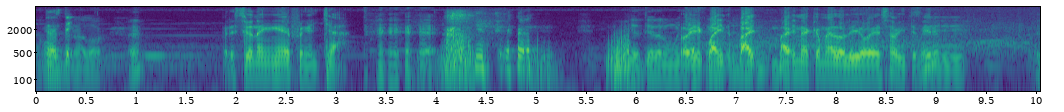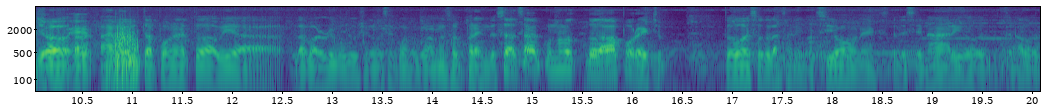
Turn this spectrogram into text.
Con 3D. entrenador. ¿Eh? Presiona en F en el chat. Yo entiendo que mucha Oye, gente- vai- vai- vaina que me ha dolido esa, ¿viste? Mira. Sí. Yo, a, a mí me gusta poner todavía la Battle Revolution de vez en cuando porque a mí me sorprende. O sea, ¿sabes que uno lo, lo daba por hecho? Todo eso de las animaciones, el escenario, el entrenador.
